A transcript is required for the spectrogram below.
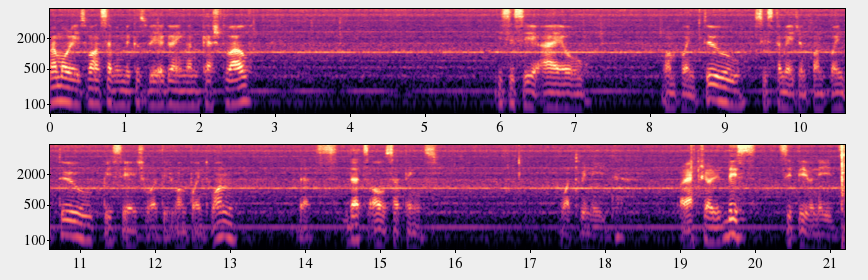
memory is 17 because we are going on cache 12 VCC IO 1.2 system agent 1.2 PCH voltage 1.1 that's that's all settings what we need. Or actually this CPU needs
